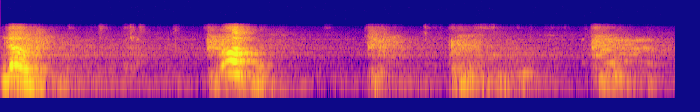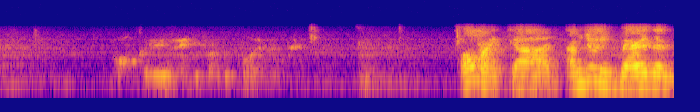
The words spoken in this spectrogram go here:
No. Oh. Oh my god, I'm doing better than.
